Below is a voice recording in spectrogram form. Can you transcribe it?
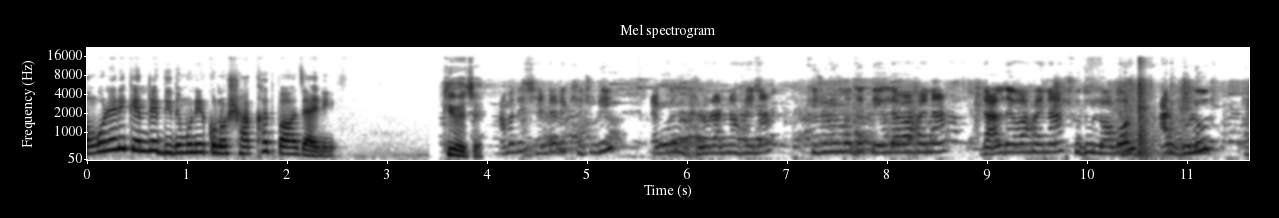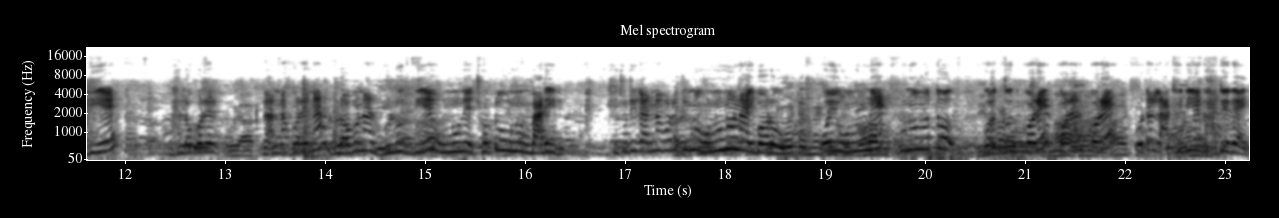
অঙ্গনারী কেন্দ্রে দিদিমণির কোনো সাক্ষাৎ পাওয়া যায়নি। কি হয়েছে? আমাদের সেন্টারে খিচুড়ি একদম ভালো রান্না হয় না। খিচুড়ির মধ্যে তেল দেওয়া হয় না ডাল দেওয়া হয় না শুধু লবণ আর হলুদ দিয়ে ভালো করে রান্না করে না লবণ আর হলুদ দিয়ে উনুনে ছোট উনুন বাড়ির খিচুড়ি রান্না করার জন্য উনুনও নাই বড় ওই উনুনে কোনো মতো গদগদ করে করার পরে ওটা লাঠি দিয়ে ঘাটে দেয়।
